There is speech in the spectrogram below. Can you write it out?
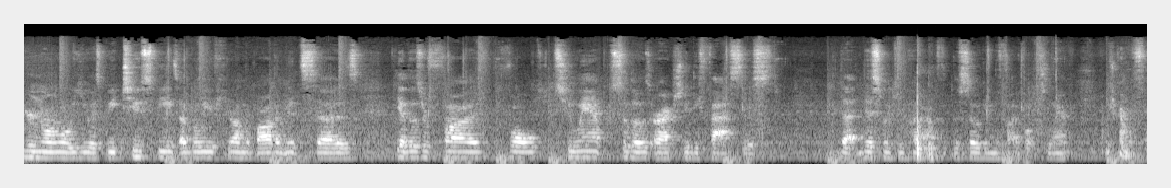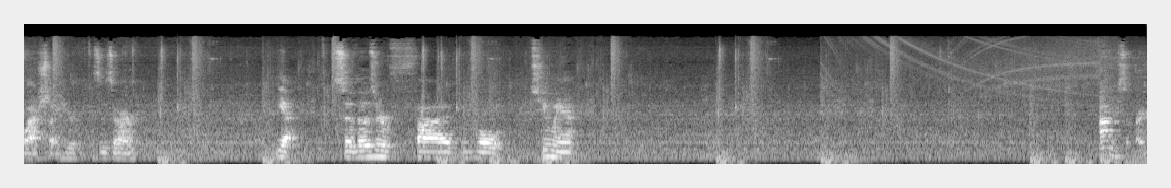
your normal USB 2 speeds. I believe here on the bottom it says, yeah, those are 5 volt 2 amp, so those are actually the fastest that this one can put out the sodium, the 5 volt 2 amp. I'm just going to flashlight here because these are, yeah, so those are 5 volt 2 amp. I'm sorry.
